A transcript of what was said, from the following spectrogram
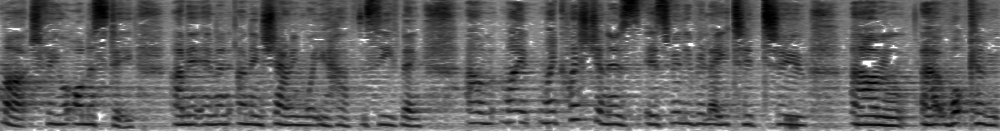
much for your honesty and in, and in sharing what you have this evening. Um, my, my question is, is really related to um, uh, what can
